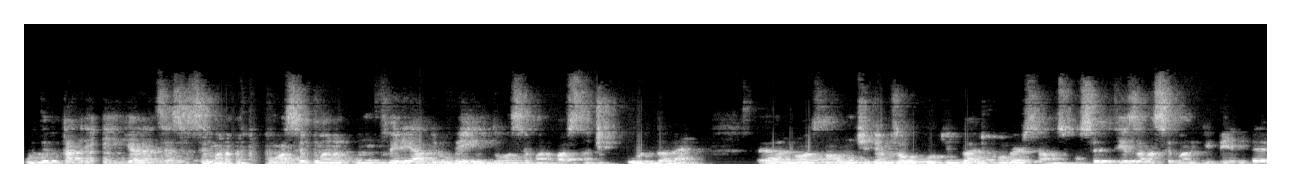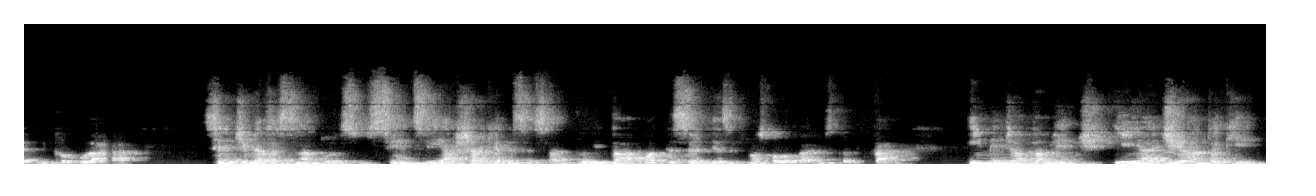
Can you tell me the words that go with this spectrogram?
o deputado Henrique Arantes, essa semana foi uma semana com um feriado no meio, então uma semana bastante curta, né? Uh, nós não tivemos a oportunidade de conversar, mas com certeza na semana que vem ele deve me procurar. Se ele tiver as assinaturas suficientes e achar que é necessário tramitar, pode ter certeza que nós colocaremos tramitar imediatamente. E adianto aqui,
